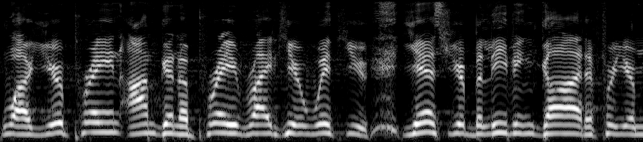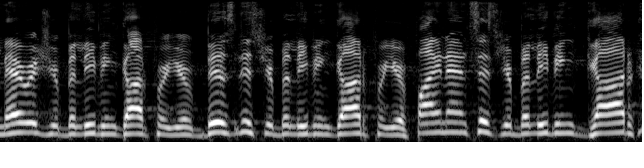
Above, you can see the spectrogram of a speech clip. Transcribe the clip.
While you're praying, I'm going to pray right here with you. Yes, you're believing God for your marriage. You're believing God for your business. You're believing God for your finances. You're believing God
